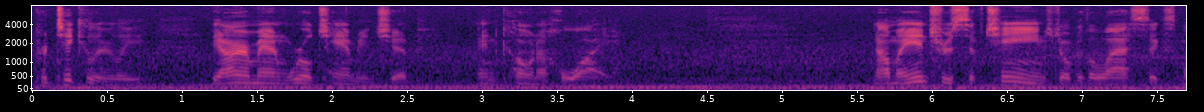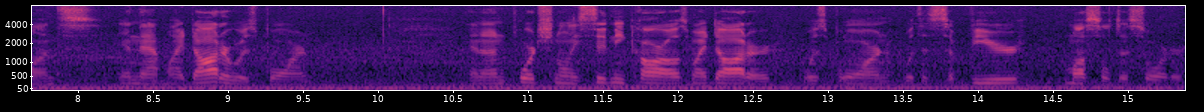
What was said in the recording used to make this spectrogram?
particularly the Ironman World Championship in Kona, Hawaii. Now my interests have changed over the last six months in that my daughter was born and unfortunately Sydney Karls, my daughter, was born with a severe muscle disorder.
